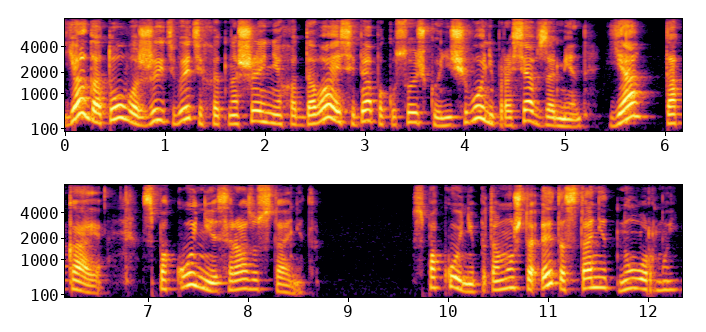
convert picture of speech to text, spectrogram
Я готова жить в этих отношениях, отдавая себя по кусочку и ничего не прося взамен. Я такая. Спокойнее сразу станет спокойнее, потому что это станет нормой,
